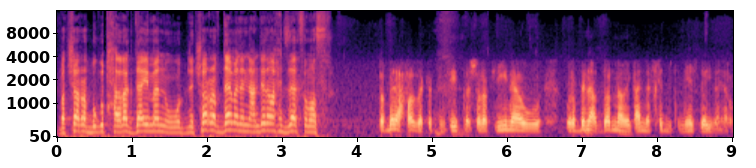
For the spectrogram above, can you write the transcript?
بتشرف بوجود حضرتك دايما وبنتشرف دايما إن عندنا واحد زيك في مصر. ربنا يحفظك كابتن سيف ده شرف لينا و... وربنا يقدرنا ويجعلنا في خدمة الناس دايما يا رب.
